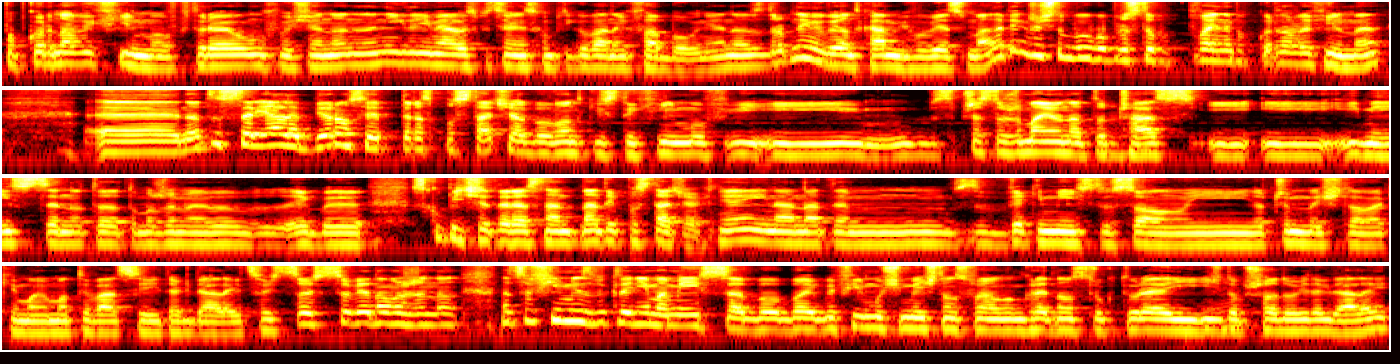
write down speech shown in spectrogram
popcornowych filmów, które umówmy się, no, no, nigdy nie miały specjalnie skomplikowanych fabuł, nie? No z drobnymi wyjątkami powiedzmy, ale większość to były po prostu fajne popcornowe filmy. E, no to seriale biorą sobie teraz postacie albo wątki z tych filmów i, i przez to, że mają na to czas i, i, i miejsce, no to, to możemy jakby skupić się teraz na, na tych postaciach, nie? I na, na tym, w jakim miejscu są i o czym myślą, jakie mają motywacje i tak dalej. Coś, coś co wiadomo, że no, na co w filmie zwykle nie ma miejsca, bo, bo jakby film musi mieć tą swoją konkretną strukturę i iść do przodu i tak dalej.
